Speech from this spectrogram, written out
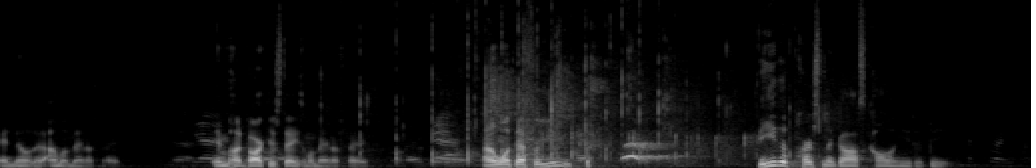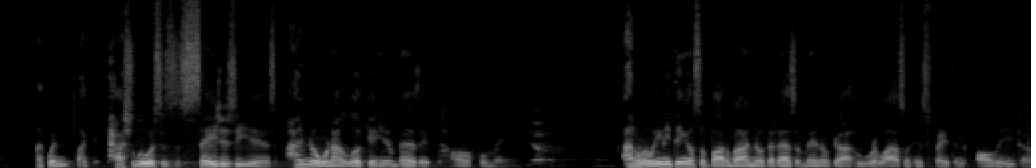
and know that I'm a man of faith. In my darkest days, I'm a man of faith. I don't want that for you. Be the person that God's calling you to be. Like when, like Pastor Lewis is as sage as he is, I know when I look at him, that is a powerful man. I don't know anything else about him, but I know that as a man of God who relies on his faith in all that he does,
